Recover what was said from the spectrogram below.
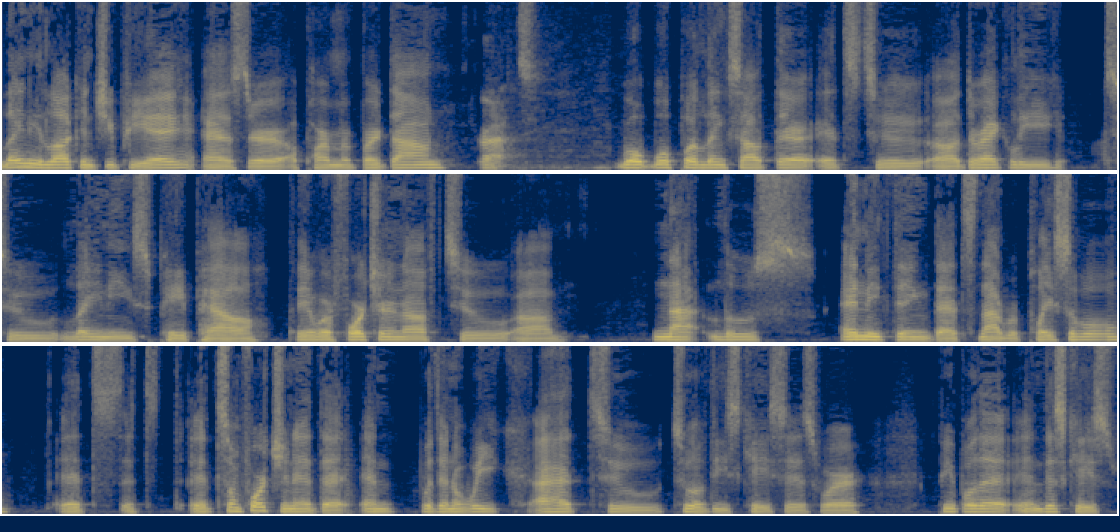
Laynie Luck and GPA as their apartment burnt down. Correct. We'll we'll put links out there. It's to uh, directly to Laynie's PayPal. They were fortunate enough to um, not lose anything that's not replaceable. It's it's it's unfortunate that and within a week I had two two of these cases where people that in this case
